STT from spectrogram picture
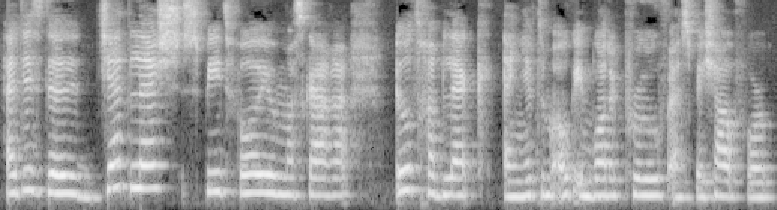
Het is de Jet Lash Speed Volume Mascara. Ultra Black. En je hebt hem ook in waterproof. En speciaal voor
